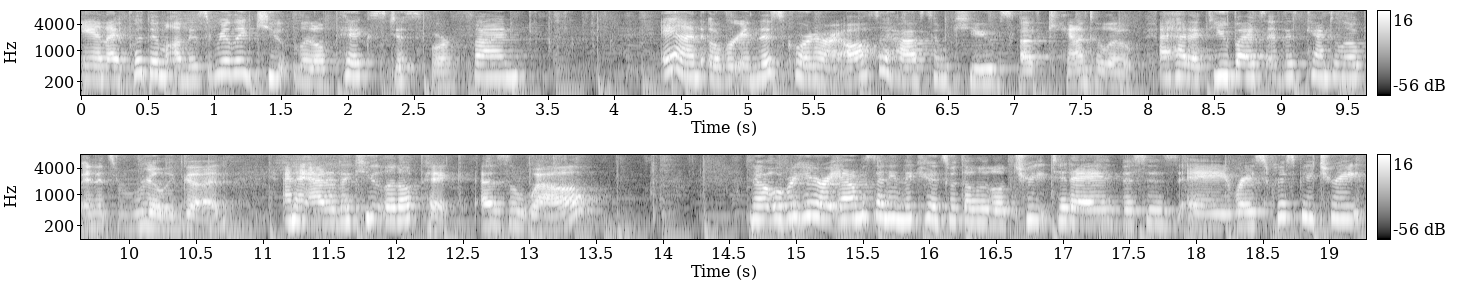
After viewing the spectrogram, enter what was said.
And I put them on this really cute little picks just for fun. And over in this corner, I also have some cubes of cantaloupe. I had a few bites of this cantaloupe and it's really good. And I added a cute little pick as well. Now over here, I am sending the kids with a little treat today. This is a Rice Krispie treat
